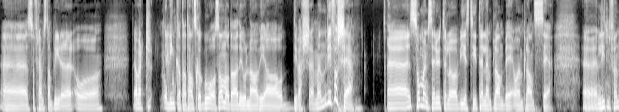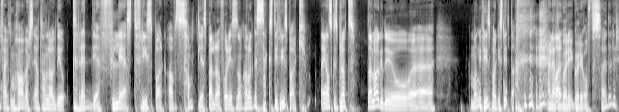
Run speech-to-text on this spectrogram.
eh, så fremst han blir der. og det har vært linka til at han skal gå, og sånn, og da er det jo Lavia og diverse. Men vi får se. Eh, sommeren ser ut til å vies tid til en plan B og en plan C. Eh, en liten fun fact om Havertz er at han lagde jo tredje flest frispark av samtlige spillere forrige sesong. Han lagde 60 frispark. Det er ganske sprøtt. Da lager du jo uh, mange frispark i snitt, da. er det at det bare går i offside, eller?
